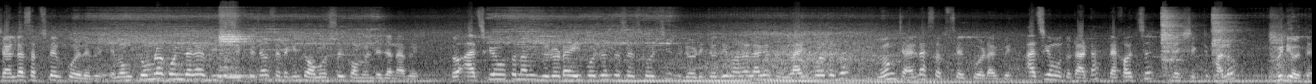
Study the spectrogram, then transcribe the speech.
চ্যানেলটা সাবস্ক্রাইব করে দেবে। এবং তোমরা কোন জায়গায় ভিডিও দেখতে চাও, সেটা কিন্তু অবশ্যই কমেন্টে জানাবে। তো আজকের মতন আমি ভিডিওটা এই পর্যন্ত শেষ করছি। ভিডিওটি যদি ভালো লাগে তো লাইক করে দেবে এবং চ্যানেলটা সাবস্ক্রাইব করে রাখবে। আজকের মতো, টাটা। দেখা হচ্ছে নেক্সট একটি ভালো ভিডিওতে।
